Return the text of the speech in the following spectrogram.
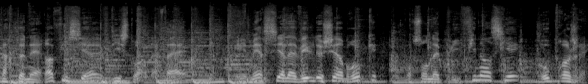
partenaire officiel d'Histoire d'affaires, et merci à la Ville de Sherbrooke pour son appui financier au projet.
